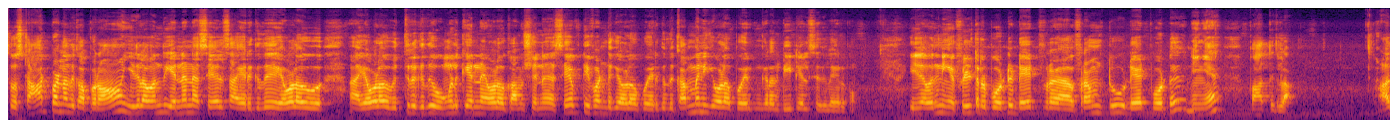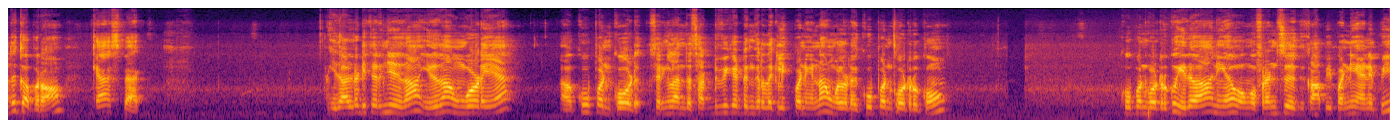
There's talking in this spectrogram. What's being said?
ஸோ ஸ்டார்ட் பண்ணதுக்கப்புறம் இதில் வந்து என்னென்ன சேல்ஸ் ஆகிருக்குது எவ்வளோ எவ்வளோ விற்றுருக்குது உங்களுக்கு என்ன எவ்வளோ கமிஷனு சேஃப்டி ஃபண்டுக்கு எவ்வளோ போயிருக்குது கம்பெனிக்கு எவ்வளோ போயிருக்குங்கிற டீட்டெயில்ஸ் இதில் இருக்கும். இதை வந்து நீங்கள் ஃபில்டர் போட்டு டேட் ஃப்ரம் டு டேட் போட்டு நீங்கள் பார்த்துக்கலாம் அதுக்கப்புறம் கேஷ்பேக் இது ஆல்ரெடி தெரிஞ்சது தான் இதுதான் உங்களுடைய கூப்பன் கோடு சரிங்களா? அந்த சர்டிஃபிகேட்டுங்கிறத கிளிக் பண்ணிங்கன்னா உங்களோட கூப்பன் கோட் இருக்கும். கூப்பன் கோட் இருக்கும். இதை தான் நீங்கள் உங்கள் ஃப்ரெண்ட்ஸுக்கு காப்பி பண்ணி அனுப்பி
